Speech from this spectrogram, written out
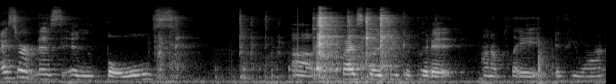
I serve this in bowls, um, but I suppose you could put it on a plate if you want.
